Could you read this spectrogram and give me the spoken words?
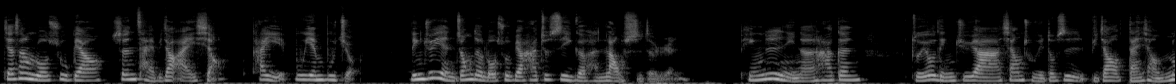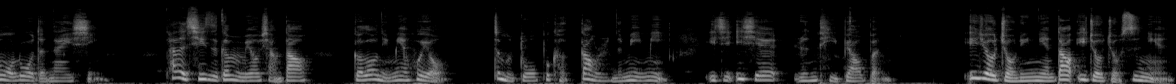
加上罗素标身材比较矮小，他也不烟不酒。邻居眼中的罗素标，他就是一个很老实的人。平日里呢，他跟左右邻居啊相处也都是比较胆小懦弱的那一型。他的妻子根本没有想到阁楼里面会有这么多不可告人的秘密，以及一些人体标本。一九九零年到一九九四年。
